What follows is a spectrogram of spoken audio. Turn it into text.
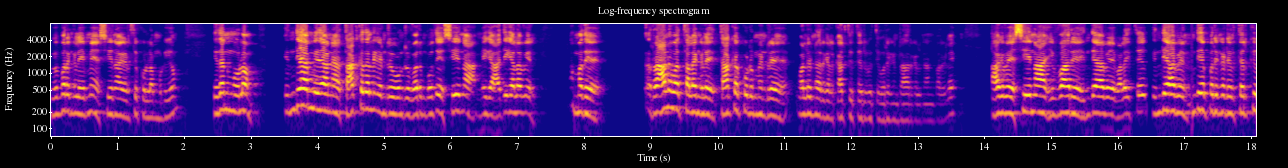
விவரங்களையுமே சீனா எடுத்துக்கொள்ள முடியும். இதன் மூலம் இந்தியா மீதான தாக்குதல் என்று ஒன்று வரும்போது சீனா மிக அதிக அளவில் நமது இராணுவ தளங்களை தாக்கக்கூடும் என்று வல்லுநர்கள் கருத்து தெரிவித்து வருகின்றார்கள் நண்பர்களே. ஆகவே சீனா இவ்வாறு இந்தியாவை வளைத்து இந்தியாவின் இந்திய பெருங்கடல் தெற்கு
